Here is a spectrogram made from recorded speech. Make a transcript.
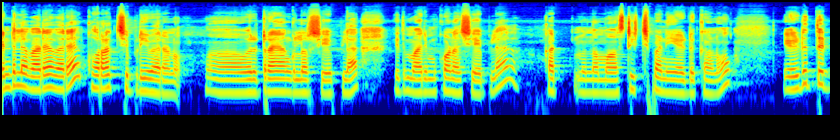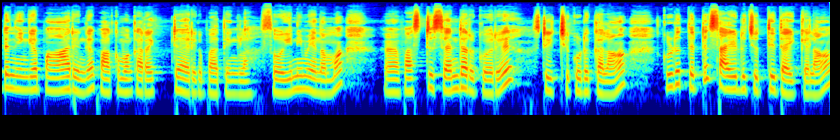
எண்டில் வர வர குறைச்சி இப்படி வரணும். ஒரு ட்ரையாங்குலர் ஷேப்பில் இது மாதிரி முக்கோண ஷேப்பில் கட் நம்ம ஸ்டிச் பண்ணி எடுக்கணும். எடுத்துட்டு நீங்கள் பாருங்கள் பார்க்கும்போது கரெக்டாக இருக்குது பார்த்தீங்களா ஸோ இனிமேல் நம்ம ஃபஸ்ட்டு சென்டருக்கு ஒரு ஸ்டிச்சு கொடுக்கலாம். கொடுத்துட்டு சைடு சுற்றி தைக்கலாம்.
